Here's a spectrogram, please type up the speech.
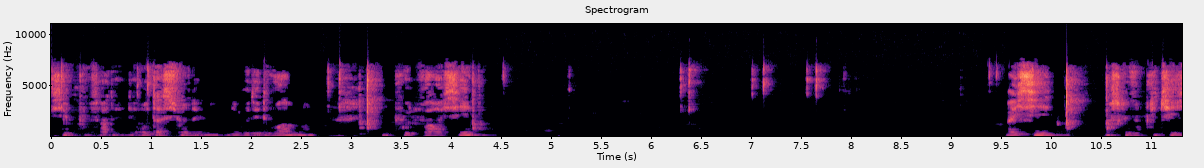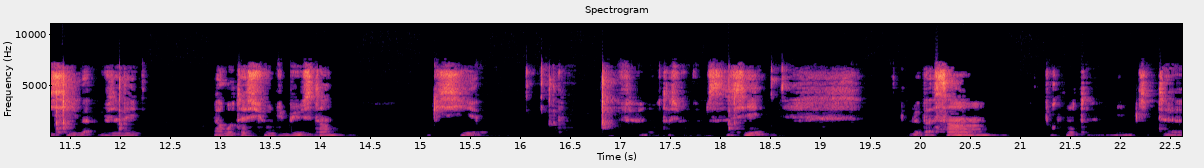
Ici, vous pouvez faire des, rotations au niveau des doigts. Vous pouvez le voir ici. Bah, ici, lorsque vous cliquez ici, bah, vous avez la rotation du buste. Hein. Donc ici, on fait une rotation comme ceci. Le bassin. Hein. Par contre, une petite, euh,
